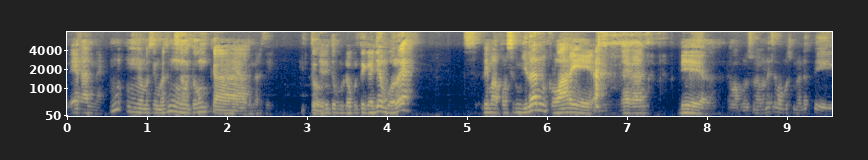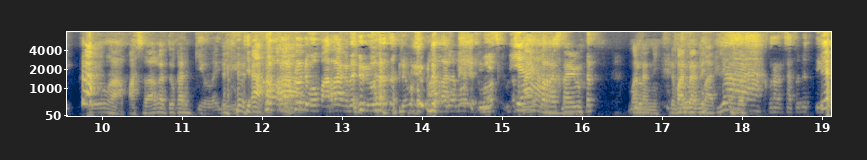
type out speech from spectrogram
ya kan ya masing-masing menguntungkan. bener sih Gitu. jadi tuh 23 jam boleh 59 keluarin ya kan deal 59 menit 59 detik. wah pas banget tuh kan Kill aja. Ya, orang udah bawa parang dari luar tuh udah bawa parang. Bawa Iya. Sniper, sniper. Mana nih? Mana nih? Ya, kurang satu detik. ya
